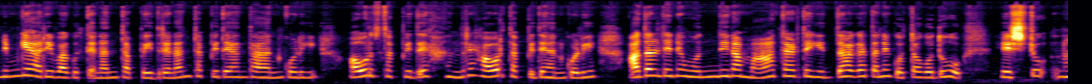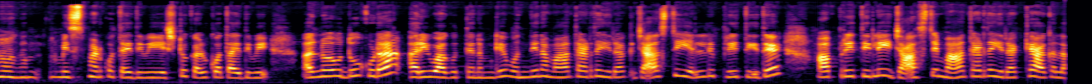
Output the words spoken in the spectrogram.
ನಿಮಗೆ ಅರಿವಾಗುತ್ತೆ ನನ್ನ ತಪ್ಪಿದ್ರೆ ನನ್ನ ತಪ್ಪಿದೆ ಅಂತ ಅಂದ್ಕೊಳ್ಳಿ ಅವ್ರದ್ದು ತಪ್ಪಿದೆ ಅಂದರೆ ಅವ್ರ ತಪ್ಪಿದೆ ಅಂದ್ಕೊಳ್ಳಿ ಅದಲ್ಲದೆ ಒಂದಿನ ಮಾತಾಡದೆ ಇದ್ದಾಗ ತಾನೇ ಗೊತ್ತಾಗೋದು ಎಷ್ಟು ಮಿಸ್ ಮಾಡ್ಕೋತಾ ಇದ್ದೀವಿ ಎಷ್ಟು ಕಳ್ಕೊತಾ ಇದ್ದೀವಿ ಅನ್ನೋದು ಕೂಡ ಅರಿವಾಗುತ್ತೆ ನಮಗೆ. ಒಂದಿನ ಮಾತಾಡದೆ ಇರೋಕ್ಕೆ ಜಾಸ್ತಿ ಎಲ್ಲಿ ಪ್ರೀತಿ ಇದೆ ಆ ಪ್ರೀತಿಲಿ ಜಾಸ್ತಿ ಮಾತಾಡದೆ ಇರೋಕ್ಕೆ ಆಗಲ್ಲ.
